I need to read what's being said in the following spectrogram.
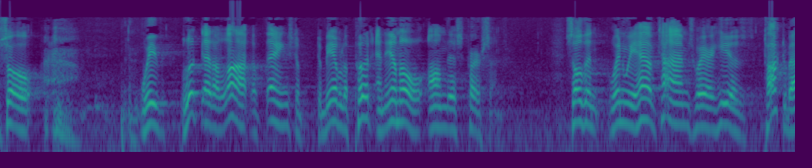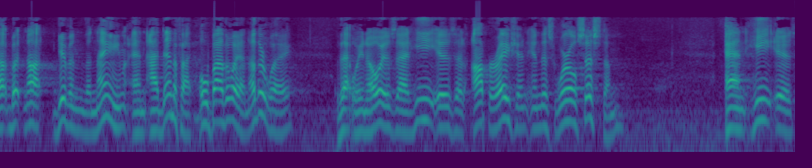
so we've looked at a lot of things to, to be able to put an MO on this person. So then when we have times where he is talked about but not given the name and identified. Oh, by the way, another way that we know is that he is an operation in this world system and he is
